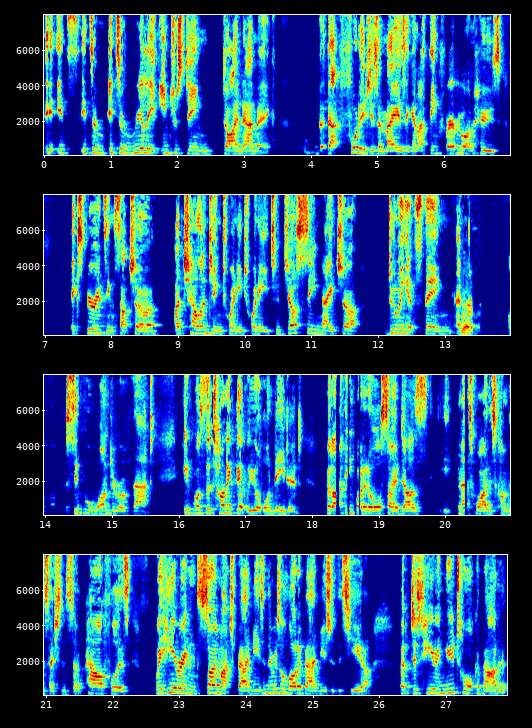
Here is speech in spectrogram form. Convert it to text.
it, it's it's a it's a really interesting dynamic th- that footage is amazing. And I think for everyone who's experiencing such a, a challenging 2020 to just see nature doing its thing and the simple wonder of that, it was the tonic that we all needed. But I think what it also does, and that's why this conversation is so powerful, is we're hearing so much bad news, and there is a lot of bad news of this year. But just hearing you talk about it,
